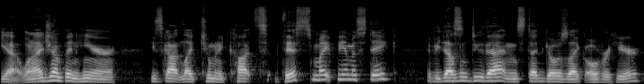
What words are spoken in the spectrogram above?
yeah, when I jump in here, he's got like too many cuts. This might be a mistake. If he doesn't do that and instead goes like over here,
